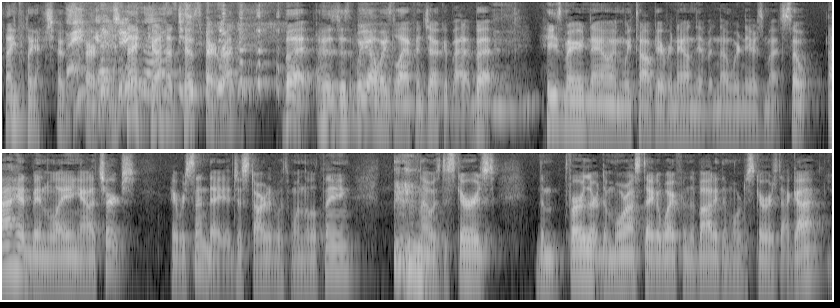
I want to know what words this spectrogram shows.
thankfully, I chose Thank her. you, Thank God I chose her, right? But it was just we always laugh and joke about it. But he's married now, and we talk every now and then, but nowhere near as much. So I had been laying out of church every Sunday. It just started with one little thing. I was discouraged. The further, the more I stayed away from the body, the more discouraged I got. Yeah.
